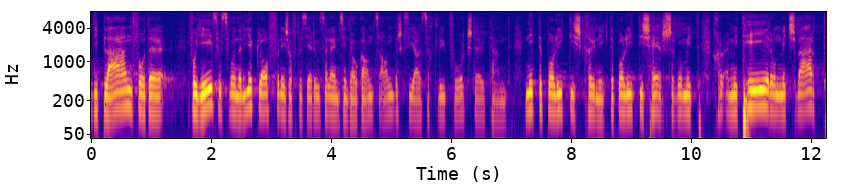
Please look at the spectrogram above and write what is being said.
die Pläne der von Jesus, wo er eingelaufen ist auf das Jerusalem, sind auch ganz anders gewesen, als sich die Leute vorgestellt haben. Nicht der politische König, der politische Herrscher, der mit, mit Heer und mit Schwert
